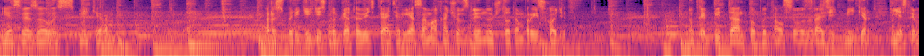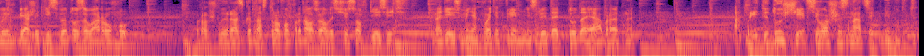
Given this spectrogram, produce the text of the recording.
Я связалась с Микером. Распорядитесь подготовить катер. Я сама хочу взглянуть, что там происходит. Но капитан попытался возразить Микер. Если вы вяжетесь в эту заваруху... прошлый раз катастрофа продолжалась часов 10. Надеюсь, у меня хватит времени слетать туда и обратно. А предыдущая всего 16 минут.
